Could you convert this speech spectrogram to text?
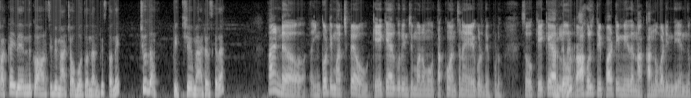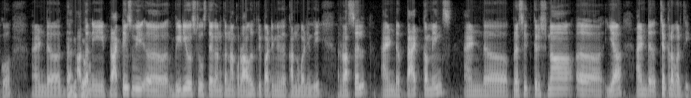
పక్క ఇది ఎందుకు ఆర్సీబీ మ్యాచ్ అవబోతుంది అనిపిస్తుంది. చూద్దాం. పిచ్ మ్యాటర్స్ కదా. అండ్ ఇంకోటి మర్చిపోయావు. కేకేఆర్ గురించి మనము తక్కువ అంచనా వేయకూడదు ఎప్పుడు. సో కేకేఆర్లో రాహుల్ త్రిపాఠి మీద నాకు కన్ను పడింది ఎందుకో. అండ్? అతని ప్రాక్టీస్ వీడియోస్ చూస్తే కనుక నాకు రాహుల్ త్రిపాఠి మీద కన్ను పడింది. Russell and Pat Cummins and Prasidh Krishna yeah and Chakravarthy.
